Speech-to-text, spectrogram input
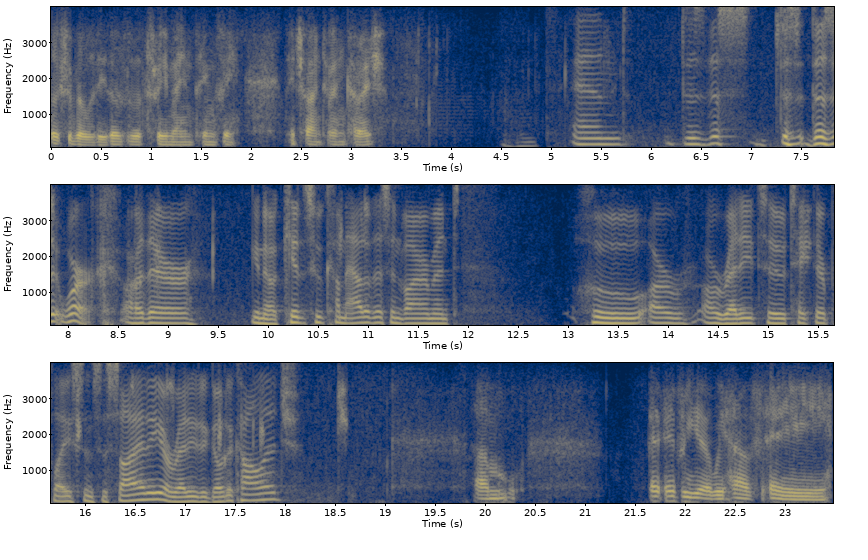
sociability, those are the three main things we, we're trying to encourage. Mm-hmm. And does this does does it work? Are there, you know, kids who come out of this environment who are are ready to take their place in society or ready to go to college? Um, every year we have a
